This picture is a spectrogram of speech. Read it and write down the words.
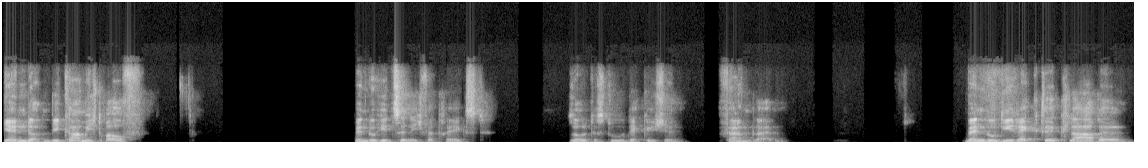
Gendern. Wie kam ich drauf? Wenn du Hitze nicht verträgst, solltest du der Küche fernbleiben. Wenn du direkte, klare,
